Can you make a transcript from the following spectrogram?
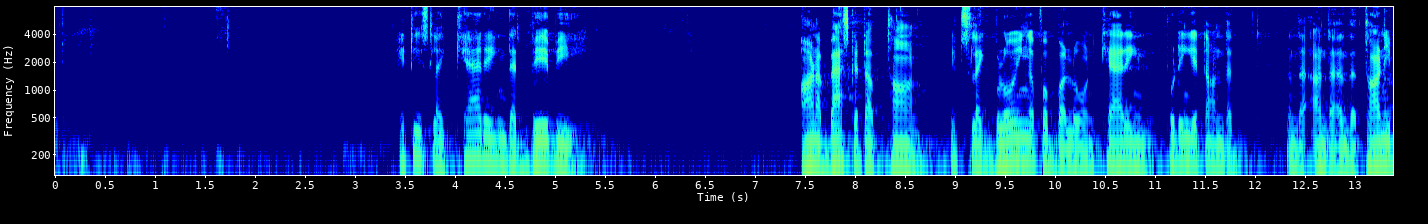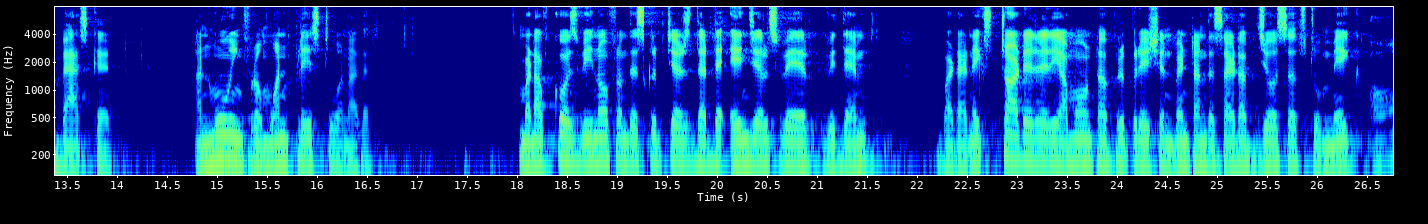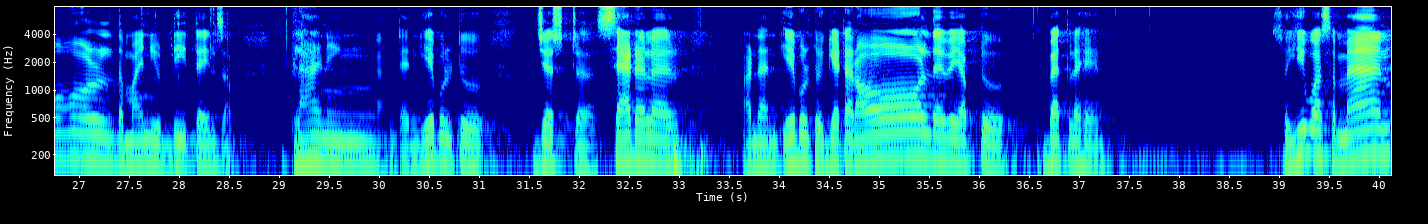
It is like carrying that baby on a basket of thorn. It's like blowing up a balloon, carrying, putting it on the, on the, on the, on the thorny basket, and moving from one place to another. But of course, we know from the scriptures that the angels were with them, but an extraordinary amount of preparation went on the side of Joseph to make all the minute details of planning and then able to just uh, saddle her and then able to get her all the way up to Bethlehem. So he was a man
